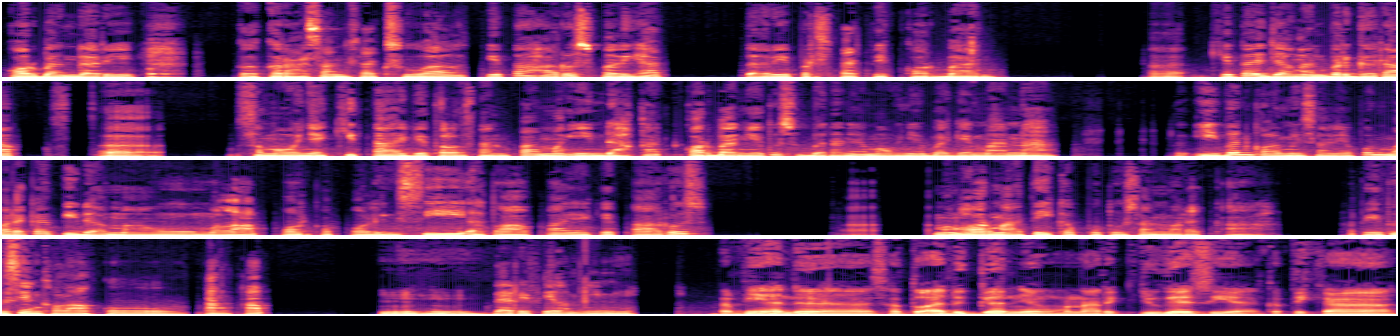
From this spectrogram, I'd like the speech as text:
korban dari kekerasan seksual, kita harus melihat dari perspektif korban. Uh, kita jangan bergerak uh, semaunya kita gitu loh tanpa mengindahkan korbannya itu sebenarnya maunya bagaimana even kalau misalnya pun mereka tidak mau melapor ke polisi atau apa ya kita harus menghormati keputusan mereka seperti itu sih yang kalau aku tangkap mm-hmm. dari film ini tapi ada satu adegan yang menarik juga sih ya ketika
